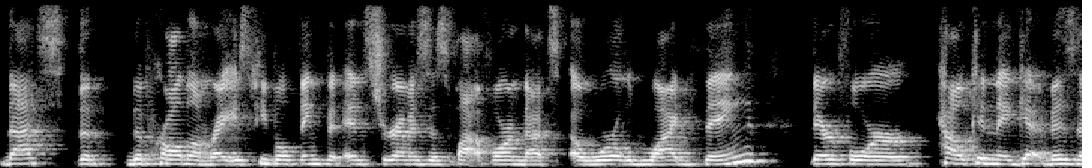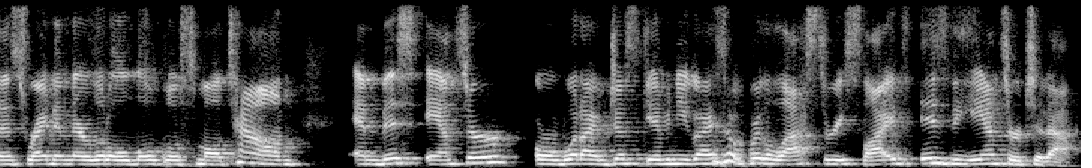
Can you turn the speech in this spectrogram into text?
that's the the problem right? Is people think that instagram is this platform that's a worldwide thing. Therefore how can they get business right in their little local small town? And this answer or what i've just given you guys over the last three slides is the answer to that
